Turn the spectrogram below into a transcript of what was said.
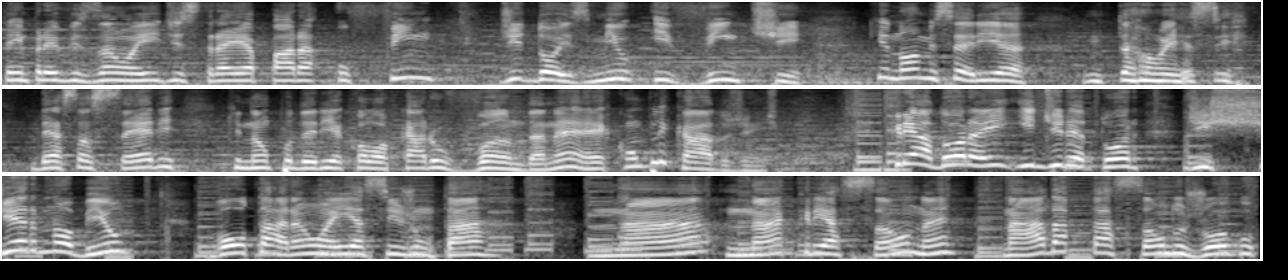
tem previsão aí de estreia para o fim de 2020. Que nome seria então esse dessa série que não poderia colocar o Wanda, né? É complicado, gente. Criador aí e diretor de Chernobyl voltarão aí a se juntar na, na criação, né? Na adaptação do jogo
